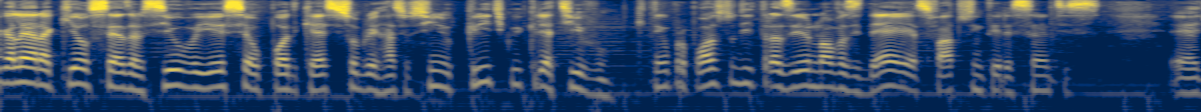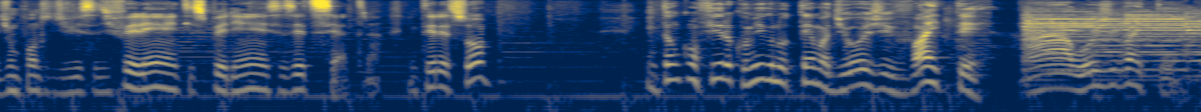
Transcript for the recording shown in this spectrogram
galera, aqui é o César Silva e esse é o podcast sobre raciocínio crítico e criativo, que tem o propósito de trazer novas ideias, fatos interessantes é, de um ponto de vista diferente, experiências, etc. Interessou? Então confira comigo no tema de hoje, vai ter. Ah, hoje vai ter.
